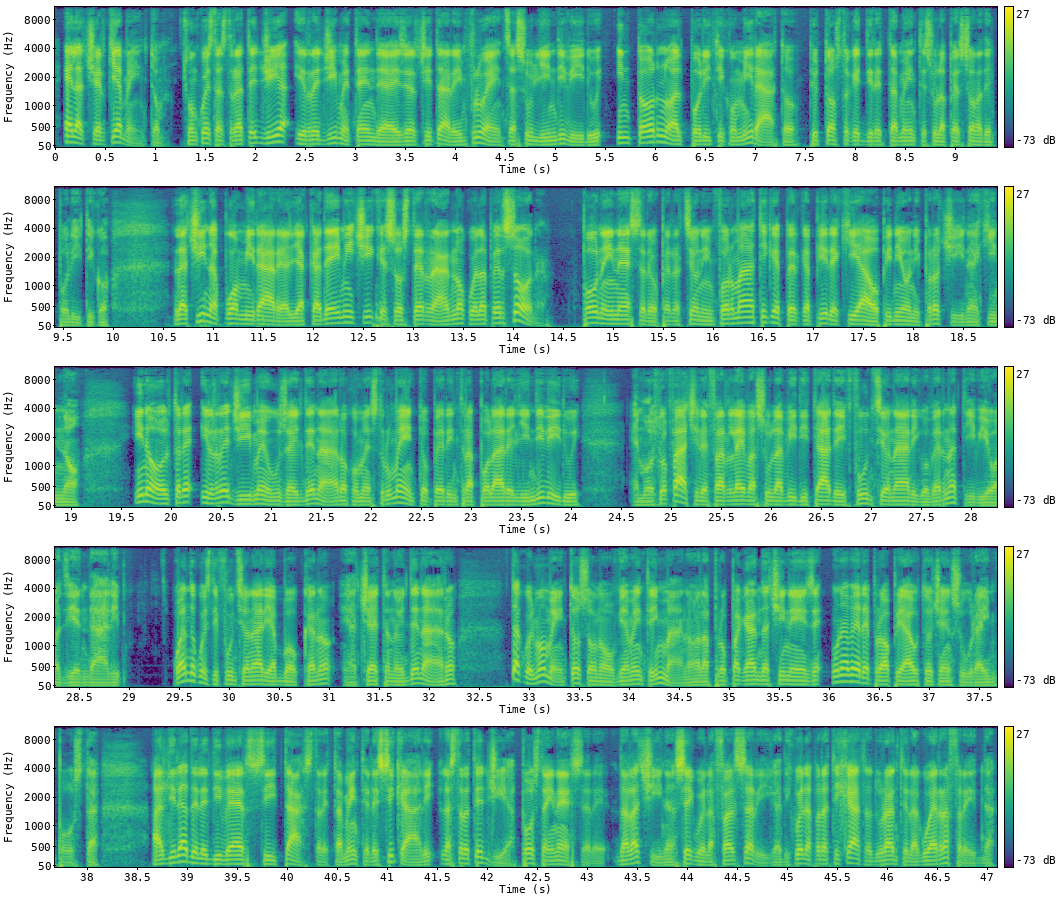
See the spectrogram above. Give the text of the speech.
è l'accerchiamento. Con questa strategia il regime tende a esercitare influenza sugli individui intorno al politico mirato, piuttosto che direttamente sulla persona del politico. La Cina può mirare agli accademici che sosterranno quella persona. Pone in essere operazioni informatiche per capire chi ha opinioni pro-Cina e chi no. Inoltre, il regime usa il denaro come strumento per intrappolare gli individui. È molto facile far leva sull'avidità dei funzionari governativi o aziendali. Quando questi funzionari abboccano e accettano il denaro, da quel momento sono ovviamente in mano alla propaganda cinese, una vera e propria autocensura imposta. Al di là delle diversità strettamente lessicali, la strategia posta in essere dalla Cina segue la falsariga di quella praticata durante la guerra fredda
